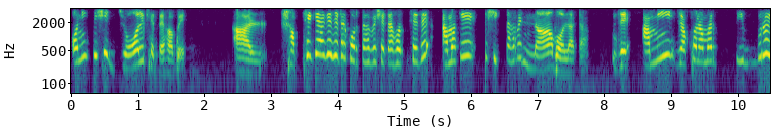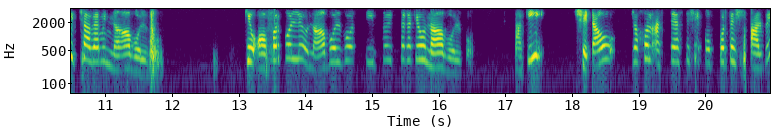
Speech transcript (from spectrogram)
অনেক বেশি জল খেতে হবে। আর সব থেকে আগে যেটা করতে হবে সেটা হচ্ছে যে, আমাকে শিখতে হবে না বলাটা। যে আমি যখন আমার তীব্র ইচ্ছা হবে আমি না বলব। কেউ অফার করলেও না বলব, তীব্র ইচ্ছাটা কেউ না বলব। বাকি সেটাও যখন আস্তে আস্তে সে কোপ করতে পারবে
